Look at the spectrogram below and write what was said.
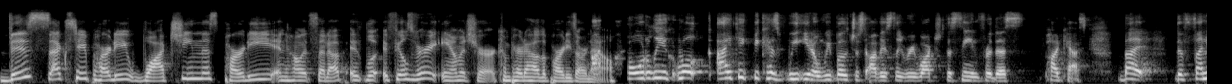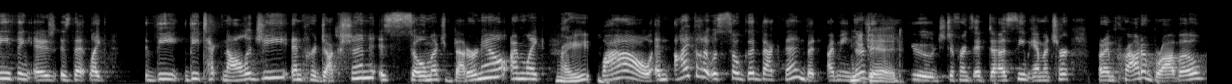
This sex tape party, watching this party and how it's set up, it lo- it feels very amateur compared to how the parties are now. I totally. Well, I think because we, you know, we both just obviously rewatched the scene for this podcast. But the funny thing is, is that like the the technology and production is so much better now. I'm like, right? Wow! And I thought it was so good back then, but I mean, there's a huge difference. It does seem amateur, but I'm proud of Bravo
